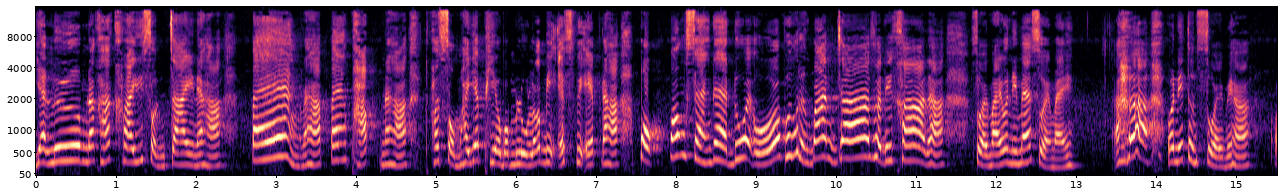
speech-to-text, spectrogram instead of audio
อย่าลืมนะคะใครที่สนใจนะคะแป้งนะคะแป้งพับนะคะผสมไฮยาเพียวบำรุงแล้วก็มี SPF นะคะปกป้องแสงแดดด้วยโอ้เพิ่งถึงบ้านจ้าสวัสดีค่ะนะคะสวยไหมวันนี้แม่สวยไหม วันนี้ตุนสวยไหมคะเอ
